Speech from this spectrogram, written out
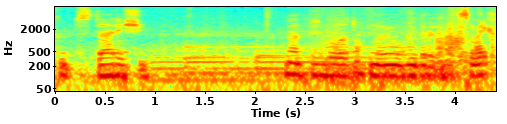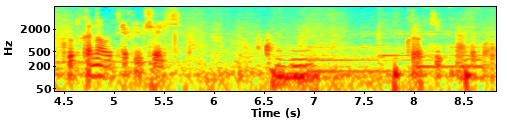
Какой-то старящий. Надпись была тут, но его выдрали. Смотри, как тут каналы переключались. Крутить надо было.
